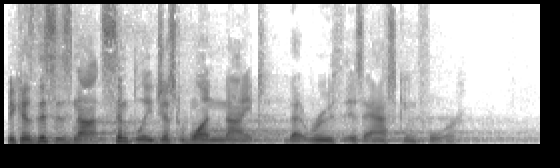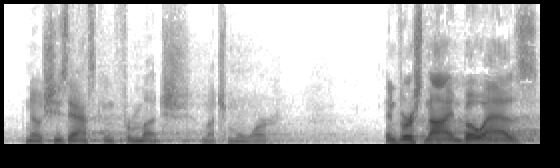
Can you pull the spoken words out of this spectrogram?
Because this is not simply just one night that Ruth is asking for. No, she's asking for much, much more. In verse 9, Boaz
